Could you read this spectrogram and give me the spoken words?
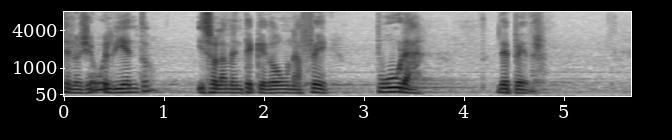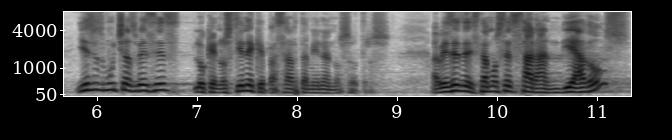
se lo llevó el viento y solamente quedó una fe pura de Pedro. Y eso es muchas veces lo que nos tiene que pasar también a nosotros. A veces necesitamos ser zarandeados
